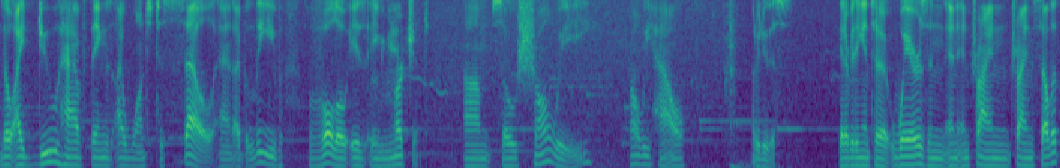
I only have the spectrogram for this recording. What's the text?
though I do have things I want to sell, and I believe Volo is a merchant. Um, so shall we, shall we, how, how do we do this? Get everything into wares and, and, and try and try and sell it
